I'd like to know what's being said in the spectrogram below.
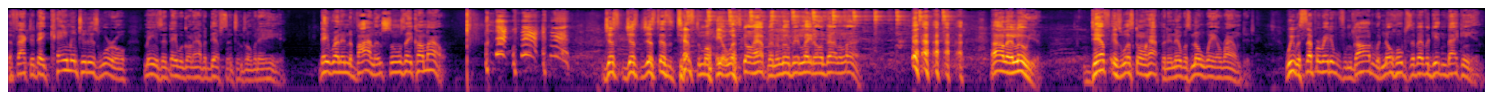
The fact that they came into this world means that they were going to have a death sentence over their head. They run into violence as soon as they come out. just, just, just as a testimony of what's going to happen a little bit later on down the line. Hallelujah. Death is what's going to happen, and there was no way around it. We were separated from God with no hopes of ever getting back in.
